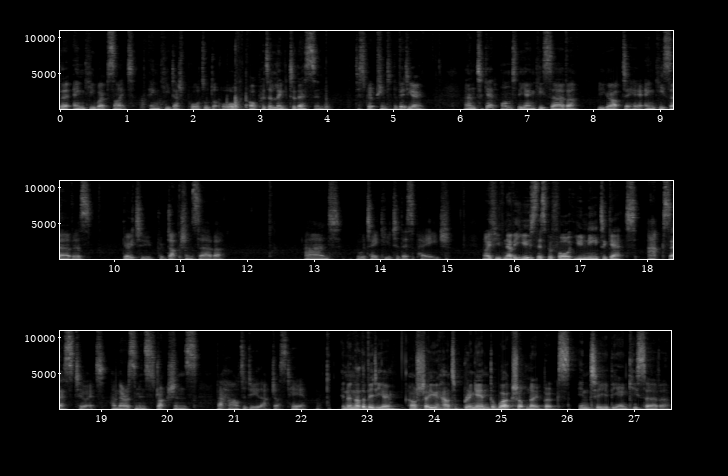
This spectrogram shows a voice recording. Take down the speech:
the Enki website, enki-portal.org. I'll put a link to this in the description to the video. And to get onto the Enki server, you go up to here, Enki servers, go to production server, and it will take you to this page. Now, if you've never used this before, you need to get access to it, and there are some instructions for how to do that just here. In another video, I'll show you how to bring in the workshop notebooks into the Enki server.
